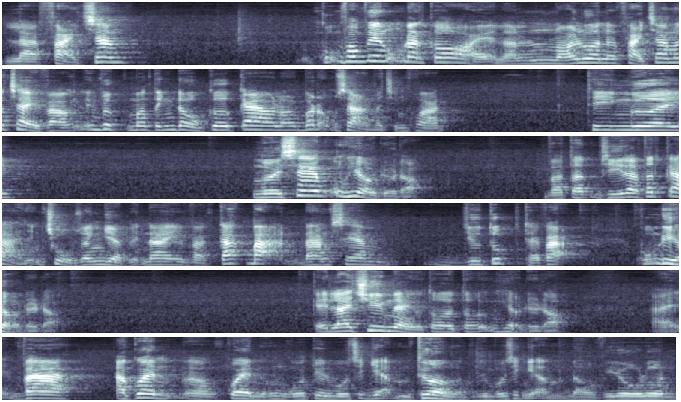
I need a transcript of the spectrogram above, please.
là phải chăng cũng phóng viên cũng đặt câu hỏi là nói luôn là phải chăng nó chảy vào lĩnh vực mang tính đầu cơ cao nó bất động sản và chứng khoán thì người người xem cũng hiểu điều đó và thậm chí là tất cả những chủ doanh nghiệp hiện nay và các bạn đang xem YouTube Thái Phạm cũng đi hiểu điều đó. Cái livestream này của tôi tôi cũng hiểu điều đó. Đấy, và à quên ờ, quên không có tuyên bố trách nhiệm thường là tuyên bố trách nhiệm đầu video luôn.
